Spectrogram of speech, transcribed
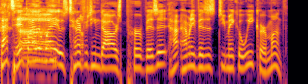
that's it. By um, the way, it was ten or fifteen dollars per visit. How, how many visits do you make a week or a month?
